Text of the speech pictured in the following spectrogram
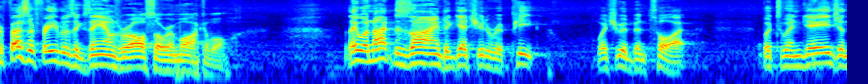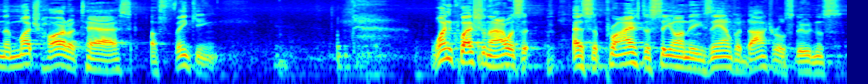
Professor Friedman's exams were also remarkable. They were not designed to get you to repeat what you had been taught, but to engage in the much harder task of thinking. One question I was as surprised to see on the exam for doctoral students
